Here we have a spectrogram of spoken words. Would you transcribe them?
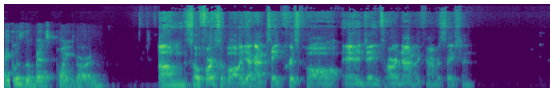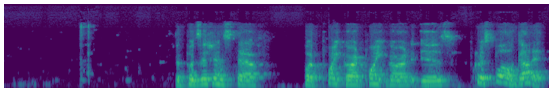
He was the best point guard. Um. So first of all, y'all got to take Chris Paul and James Harden out of the conversation. the position staff, but point guard, point guard is Chris Paul. Got it.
